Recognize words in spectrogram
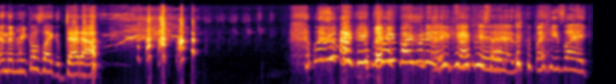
and then Rico's like, dead ass. let me find, let me find what it exactly says. But he's like,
